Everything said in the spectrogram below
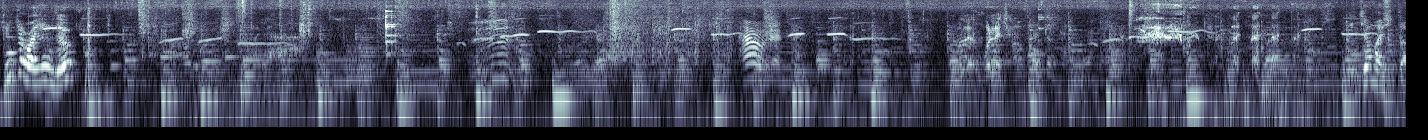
진짜 맛있는데요? 진짜 맛있다.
